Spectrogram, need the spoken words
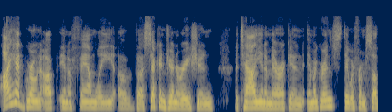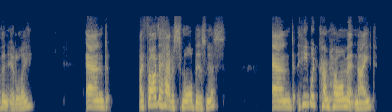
I had grown up in a family of uh, second generation Italian American immigrants. They were from southern Italy. And my father had a small business, and he would come home at night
